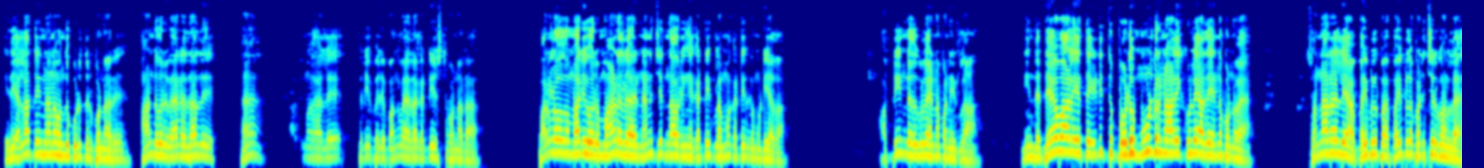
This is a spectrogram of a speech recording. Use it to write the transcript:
இது எல்லாத்தையும் தானே வந்து கொடுத்துட்டு போனாரு. ஆண்டவர் வேற ஏதாவது மஹால் பெரிய பெரிய பங்களா ஏதாவது கட்டி வச்சுட்டு போனாரா? பரலோகம் மாதிரி ஒரு மாடலை நினச்சிருந்தா அவர் இங்கே கட்டியிருக்கலாமா? கட்டியிருக்க முடியாதா? அப்படின்றதுக்குள்ளே என்ன பண்ணிருக்கலாம்? நீ இந்த தேவாலயத்தை இடித்து போடு மூன்று நாளைக்குள்ளே அதை என்ன பண்ணுவேன்? சொன்னாரா இல்லையா? பைபிள் ப- படிச்சிருக்கோம்ல.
